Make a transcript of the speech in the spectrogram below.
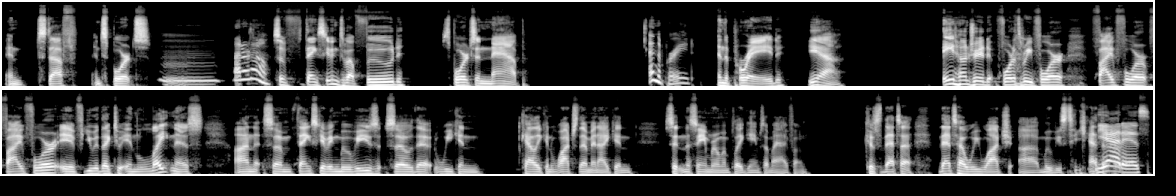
and stuff and sports. I I don't know. So Thanksgiving's about food, sports, and nap, And the parade. and the parade. Yeah. 800 434 5454 if you would like to enlighten us on some Thanksgiving movies so that we can, Callie can watch them and I can sit in the same room and play games on my iPhone. Because that's a that's how we watch uh, movies together. Yeah, it is.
